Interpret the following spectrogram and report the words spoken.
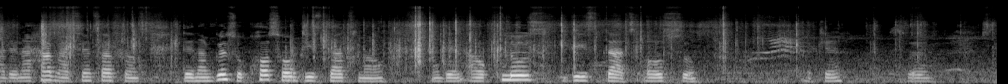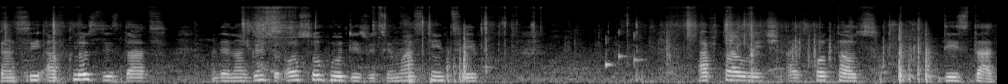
and then i have my center front. Then i'm going to cut off this dart now and then i'll close this dart also. Okay so you can see i've closed this dart and then i'm going to also hold this with a masking tape after which i cut out this dart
